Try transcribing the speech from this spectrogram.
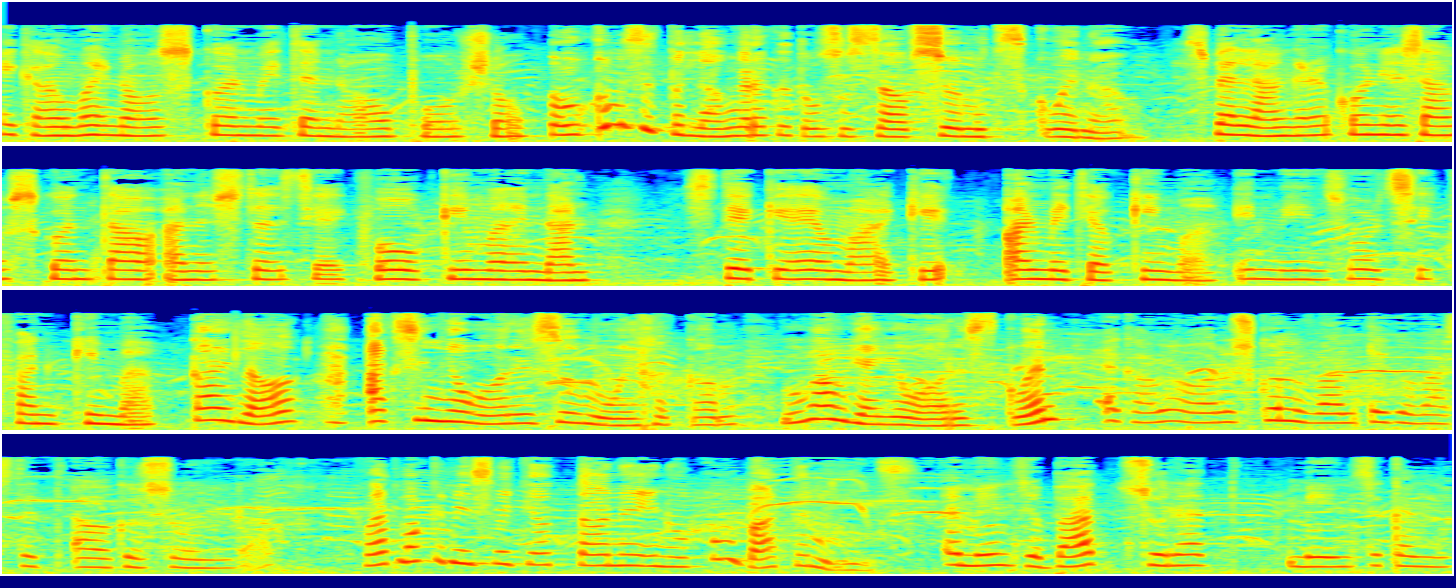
Ek hou my naels skoon met 'n naalborsel. Hoekom is dit belangrik dat ons onsself so moet skoon hou? Dit is belangrik om jouself skoon te hou anders as jy vol kieme en dan steek jy 'n maatjie aan met jou kieme en mens word siek van kieme. Kyla, ek sien jou hare is so mooi gekam. Hoe hou jy jou hare skoon? Ek hou my hare skoon want ek was dit elke Sondag. Wat maak 'n mens met jou tande en hoekom bad 'n mens? 'n Mens bad sodat mense kan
